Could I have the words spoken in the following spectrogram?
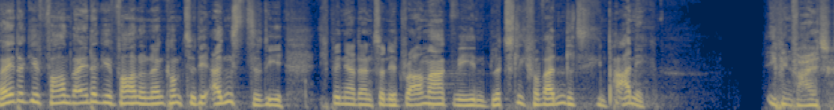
weitergefahren, weitergefahren und dann kommt so die Angst, so die, ich bin ja dann so eine Drama Queen, plötzlich verwandelt sich in Panik. Ich bin falsch.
